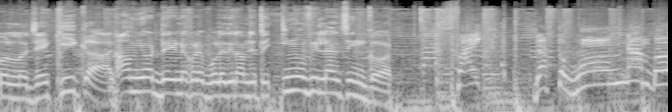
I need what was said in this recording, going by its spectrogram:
বলল যে কি কাজ? আমি ওর দেরি না করে বলে দিলাম যে তুই ইমো ফ্রিল্যান্সিং কর। Psych! That's the wrong number.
